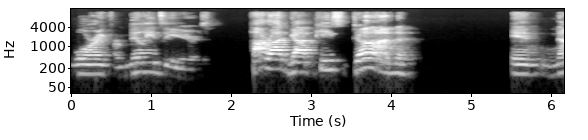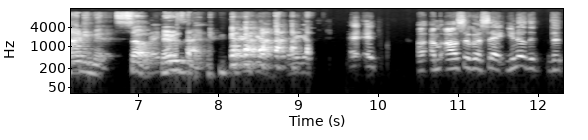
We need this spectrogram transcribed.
warring for millions of years. Hot Rod got peace done in 90 minutes. So Very there's that. Very good. Very good. And, and I'm also going to say, you know, the, the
